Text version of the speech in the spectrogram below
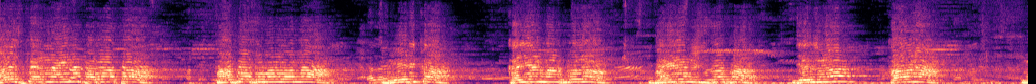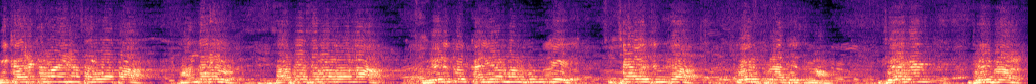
ఆవిష్కరణ అయిన తర్వాత తాపేశ్వరంలో ఉన్న వేదిక కళ్యాణ మండపంలో బహిరంగ సభ జరుగున కావున ఈ కార్యక్రమం అయిన తర్వాత అందరూ తాపేశ్వరంలో ఉన్న వేడుక కళ్యాణ మండపంకి ఇచ్చేవలసిందిగా కోరి ప్రార్థిస్తున్నాం. జై హింద్ జై భారత్.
